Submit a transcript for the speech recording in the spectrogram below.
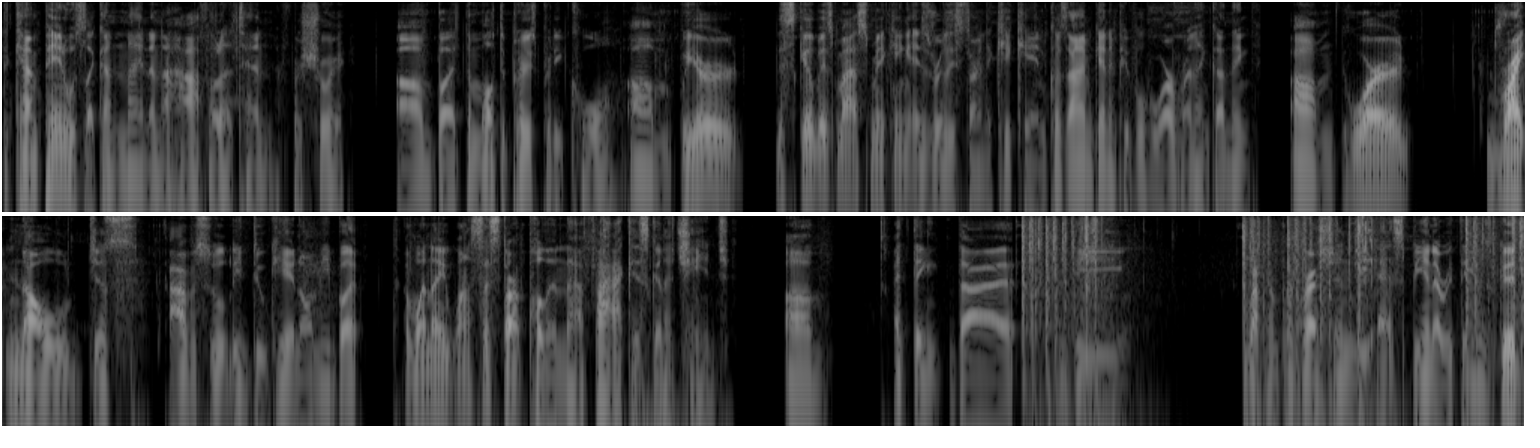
The campaign was like a nine and a half out of ten for sure. Um, but the multiplayer is pretty cool. Um, we are the skill based matchmaking is really starting to kick in because I'm getting people who are running gunning, um, who are right now just absolutely dookie on me. But when I once I start pulling that back, it's gonna change. Um, I think that the weapon progression, the XP and everything is good.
